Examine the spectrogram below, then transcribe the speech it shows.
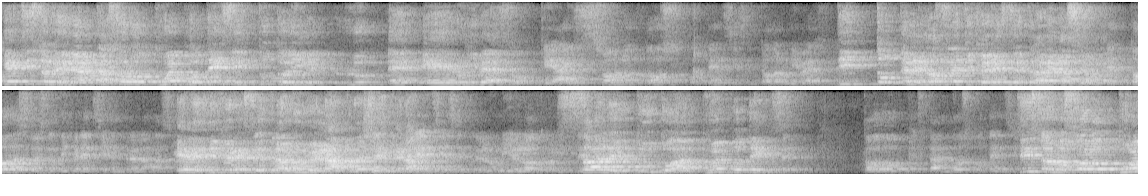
che ci sono in realtà solo due potenze in tutto eh, eh, l'universo? que hay solo dos potencias en todo el universo. Di tutte le nostre differenze tra le nazioni De todas nuestras diferencias entre las e naciones, le differenze tra l'uno e l'altro, las eccetera, diferencias entre el uno y el otro, y sale tutto a due potenze. todo está en dos potencias. Ci sono solo due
